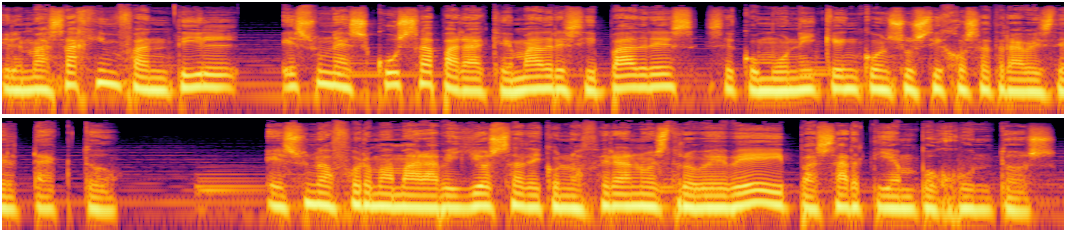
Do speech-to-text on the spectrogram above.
El masaje infantil es una excusa para que madres y padres se comuniquen con sus hijos a través del tacto. Es una forma maravillosa de conocer a nuestro bebé y pasar tiempo juntos.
